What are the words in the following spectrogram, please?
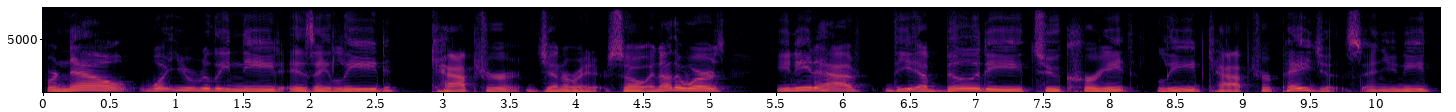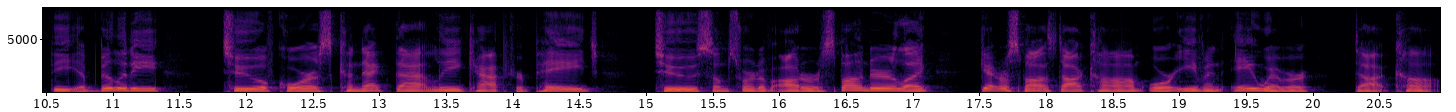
For now, what you really need is a lead capture generator. So, in other words, you need to have the ability to create lead capture pages, and you need the ability to, of course, connect that lead capture page to some sort of autoresponder like getresponse.com or even aweber.com.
